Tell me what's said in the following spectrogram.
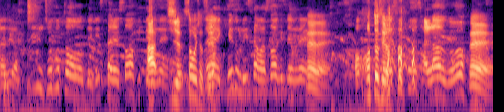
네. 안녕하세요. 시즌 초부터 이제 리스타를 써왔기 아, 때문에 진짜 써보셨어요? 네 계속 리스타만 써왔기 때문에 네네. 어, 어떠세요? 속도도 잘 나오고 네.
